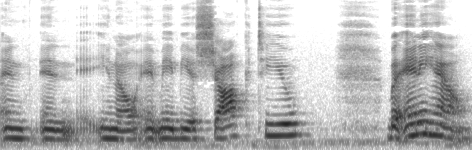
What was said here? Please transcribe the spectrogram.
and, and you know it may be a shock to you. But anyhow,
